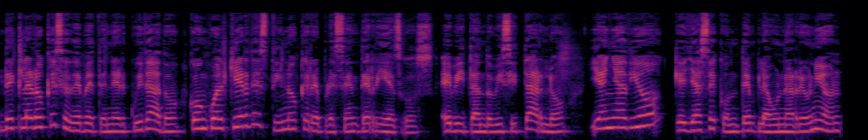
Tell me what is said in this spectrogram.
declaró que se debe tener cuidado con cualquier destino que represente riesgos, evitando visitarlo, y añadió que ya se contempla una reunión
